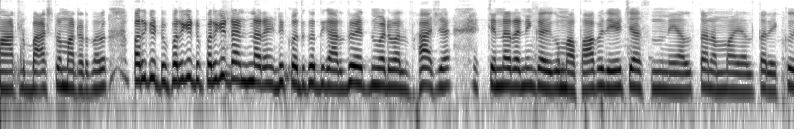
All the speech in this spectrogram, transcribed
మాటలు భాషలో మాట్లాడుతున్నారు. పరిగెట్టు పరిగెట్టు పరిగెట్టు అంటున్నారండి. కొద్ది కొద్దిగా అర్థమవుతుంది మాట వాళ్ళ భాష. చిన్న రన్నింగ్ ఇగో మా పాప ఏం చేస్తుంది నేను వెళ్తానమ్మా వెళ్తాను ఎక్కువ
